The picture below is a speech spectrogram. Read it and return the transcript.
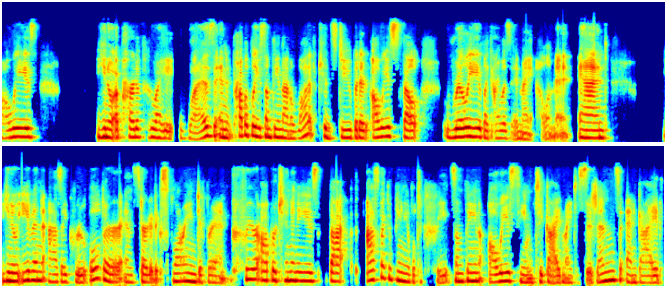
always you know, a part of who I was, and probably something that a lot of kids do, but it always felt really like I was in my element. And, you know, even as I grew older and started exploring different career opportunities, that aspect of being able to create something always seemed to guide my decisions and guide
